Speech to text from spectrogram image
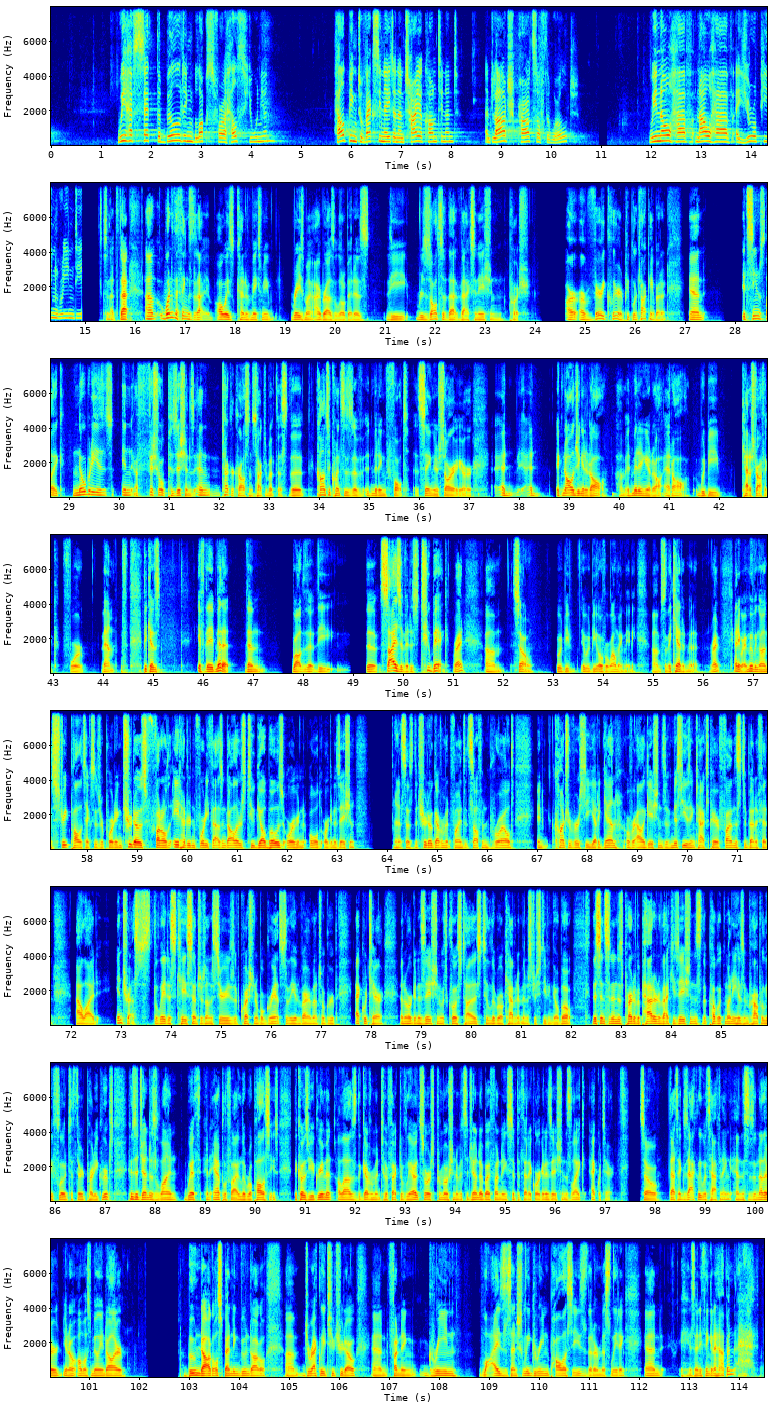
We have set the building blocks for a health union, helping to vaccinate an entire continent and large parts of the world. We now have, now have a European Green Deal. So that's that. Um, one of the things that I, always kind of makes me raise my eyebrows a little bit is the results of that vaccination push are, are very clear and people are talking about it. And it seems like nobody is in official positions. And Tucker Carlson's talked about this the consequences of admitting fault, saying they're sorry, or ad, ad, acknowledging it at all, um, admitting it at all, at all would be catastrophic for them, because if they admit it, then well, the the the size of it is too big, right? Um, so it would be it would be overwhelming maybe. Um, so they can't admit it, right? Anyway, moving on. Street Politics is reporting Trudeau's funneled eight hundred and forty thousand dollars to Guilbeault's organ, old organization and it says the Trudeau government finds itself embroiled in controversy yet again over allegations of misusing taxpayer funds to benefit allied interests. The latest case centers on a series of questionable grants to the environmental group Équiterre, an organization with close ties to Liberal cabinet minister Steven Guilbeault. This incident is part of a pattern of accusations that public money has improperly flowed to third party groups whose agendas align with and amplify Liberal policies. The COSI agreement allows the government to effectively outsource promotion of its agenda by funding sympathetic organizations like Équiterre. So that's exactly what's happening. And this is another, you know, almost million dollar boondoggle, spending boondoggle um, directly to Trudeau and funding green lies, essentially green policies that are misleading. And is anything going to happen?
